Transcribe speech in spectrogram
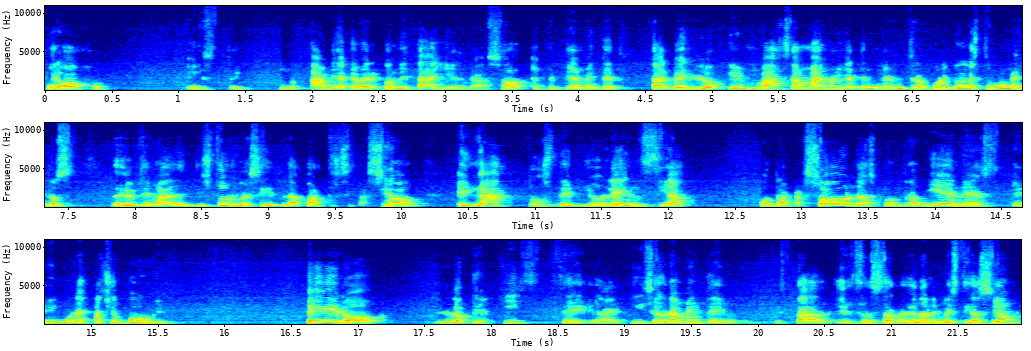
Pero ojo, este, habría que ver con detalle el caso. Efectivamente, tal vez lo que más a mano haya tenido el Ministerio Público en estos momentos es el tema del disturbio, es decir, la participación en actos de violencia contra personas, contra bienes en un espacio público. Pero lo que aquí, se- aquí seguramente está desarrollando la investigación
